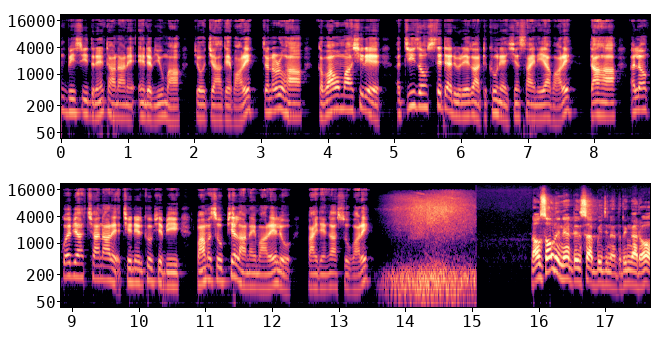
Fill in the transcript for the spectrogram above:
NBC သတင်းဌာနနဲ့အင်တာဗျူးမှာပြောကြားခဲ့ပါတယ်။ကျွန်တော်တို့ဟာကမ္ဘာပေါ်မှာရှိတဲ့အကြီးဆုံးစစ်တပ်တွေကတခုနဲ့ရင်ဆိုင်နေရပါတယ်။ ဒါဟာအလွန်ကွဲပြားခြားနားတဲ့အခြေအနေတစ်ခုဖြစ်ပြီးဘာမဆိုဖြစ်လာနိုင်ပါတယ်လို့ဘိုင်ဒန်ကဆိုပါတယ်။နောက်ဆုံးအနေနဲ့တင်ဆက်ပေးခြင်းတဲ့သတင်းကတော့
